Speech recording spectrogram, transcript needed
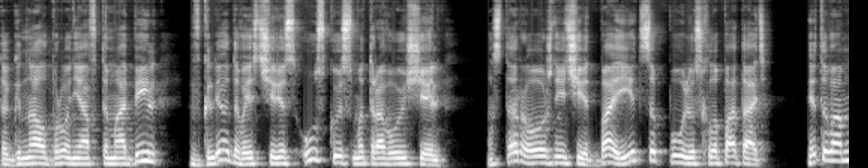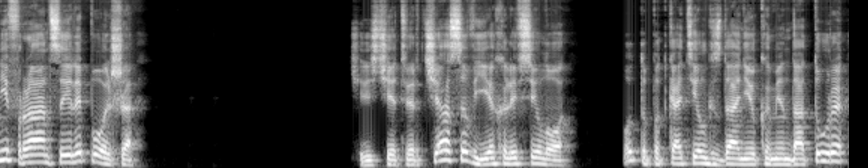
Отто гнал бронеавтомобиль вглядываясь через узкую смотровую щель. Осторожничает, боится пулю схлопотать. Это вам не Франция или Польша. Через четверть часа въехали в село. Отто подкатил к зданию комендатуры.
